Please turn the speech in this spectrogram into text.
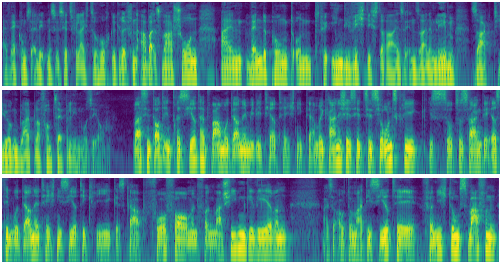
Erweckungserlebnis ist jetzt vielleicht zu hoch gegriffen, aber es war schon ein Wendepunkt und für ihn die wichtigste Reise in seinem Leben, sagt Jürgen Bleibler vom Zeppelin Museum. Was ihn dort interessiert hat, war moderne Militärtechnik. Der amerikanische Sezessionskrieg ist sozusagen der erste moderne technisierte Krieg. Es gab Vorformen von Maschinengewehren, also automatisierte Vernichtungswaffen.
